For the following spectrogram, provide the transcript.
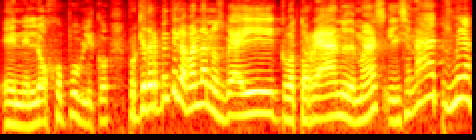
en el ojo público. Porque de repente la banda nos ve ahí cotorreando y demás y dicen, ay, pues mira,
